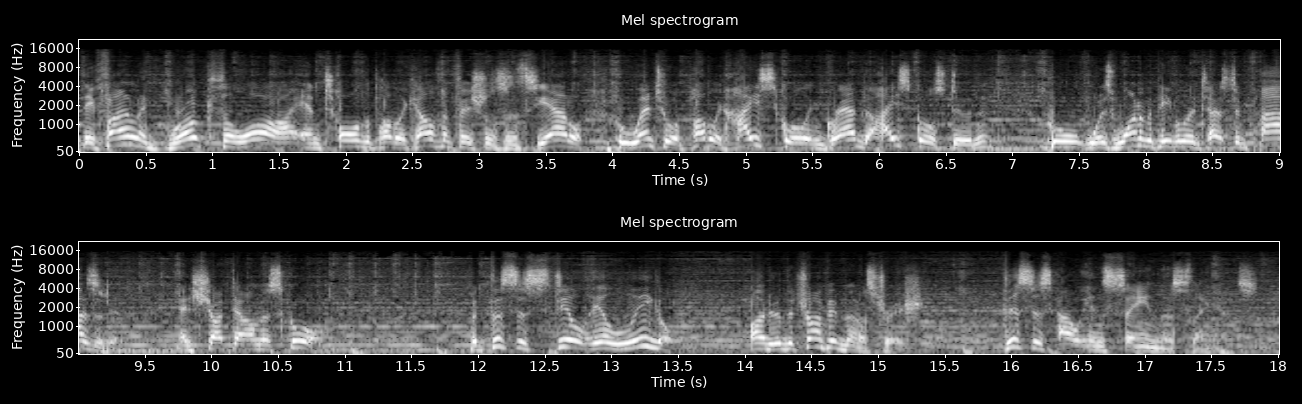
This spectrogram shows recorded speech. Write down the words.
They finally broke the law and told the public health officials in Seattle who went to a public high school and grabbed a high school student who was one of the people who tested positive and shut down the school. But this is still illegal under the Trump administration. This is how insane this thing is.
